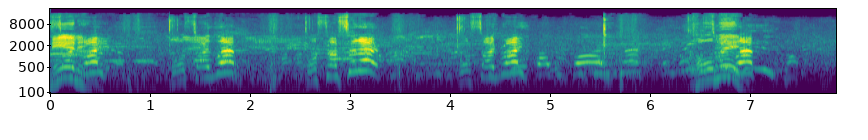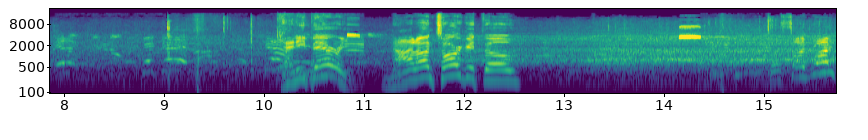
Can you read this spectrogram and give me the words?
Manning. Side. Ball side left. Ball top center. Ball side right. Ball side Coleman. left. Kenny Berry. Not on target though. Ball side right.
